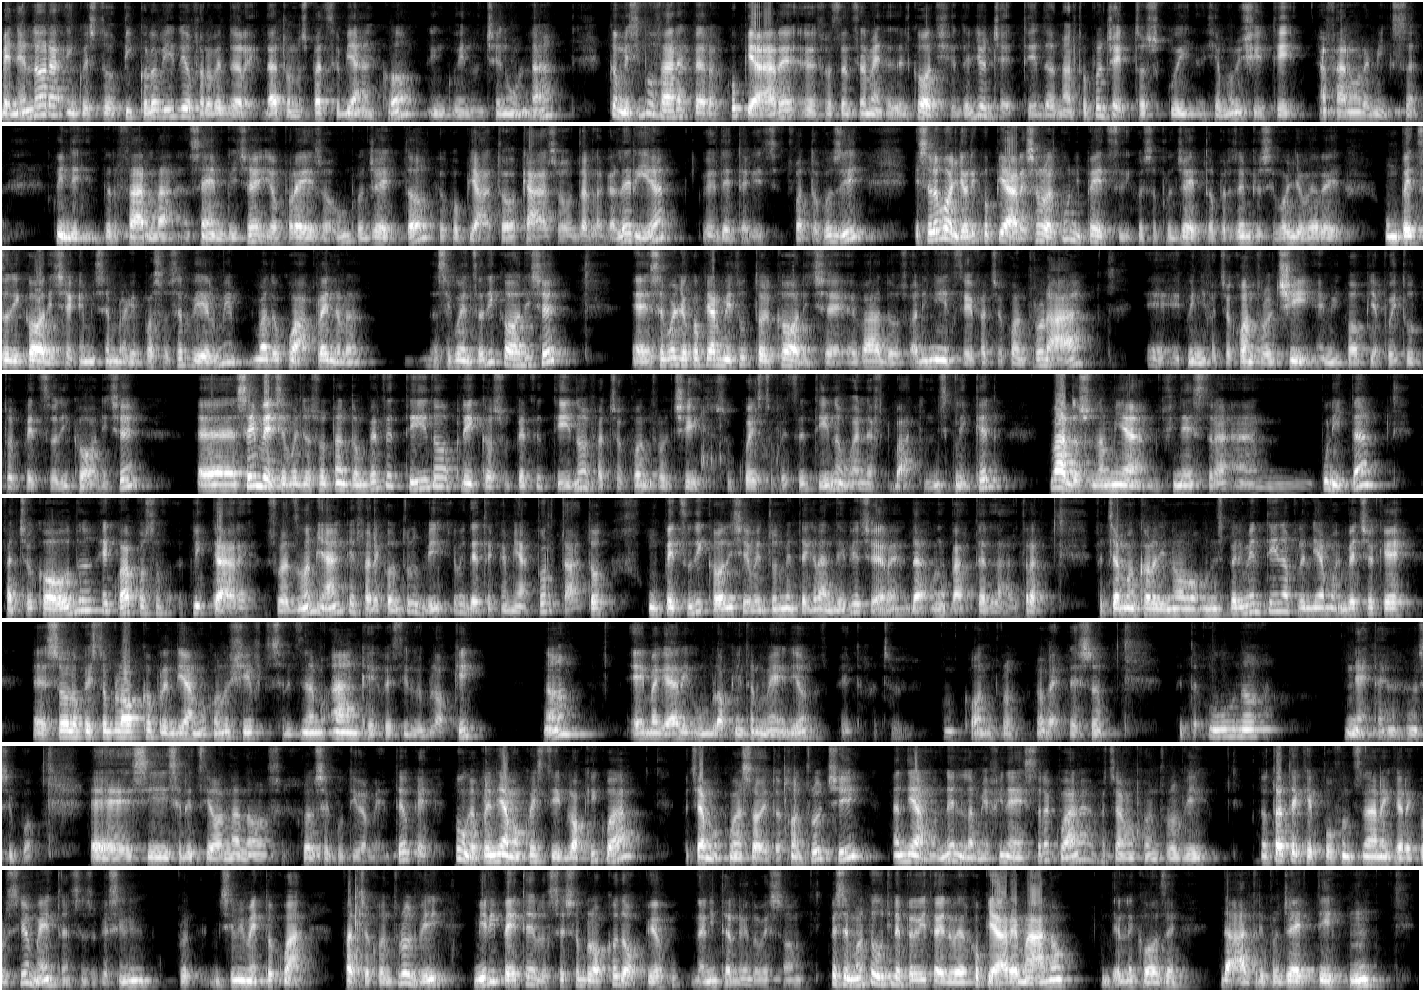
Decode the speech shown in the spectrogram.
Bene, allora in questo piccolo video farò vedere, dato uno spazio bianco in cui non c'è nulla, come si può fare per copiare eh, sostanzialmente del codice degli oggetti da un altro progetto su cui siamo riusciti a fare un remix. Quindi per farla semplice io ho preso un progetto che ho copiato a caso dalla galleria, vedete che è fatto così, e se lo voglio ricopiare solo alcuni pezzi di questo progetto, per esempio se voglio avere un pezzo di codice che mi sembra che possa servirmi, vado qua, prendo la, la sequenza di codice, eh, se voglio copiarmi tutto il codice vado all'inizio e faccio CTRL A, e quindi faccio CTRL C e mi copia poi tutto il pezzo di codice. Eh, se invece voglio soltanto un pezzettino, clicco sul pezzettino e faccio CTRL C su questo pezzettino, when left button is clicked, vado sulla mia finestra um, pulita, faccio code e qua posso cliccare sulla zona bianca e fare CTRL V e vedete che mi ha portato un pezzo di codice eventualmente grande piacere da una parte all'altra. Facciamo ancora di nuovo un esperimentino, prendiamo invece che eh, solo questo blocco, prendiamo con lo shift, selezioniamo anche questi due blocchi, no? E magari un blocco intermedio, aspetta, faccio un CTRL, vabbè, adesso, aspetta, uno, niente, non si può eh, si selezionano consecutivamente. Ok, comunque prendiamo questi blocchi qua, facciamo come al solito CTRL C, andiamo nella mia finestra qua, facciamo CTRL V. Notate che può funzionare anche ricursivamente, nel senso che se mi, se mi metto qua, faccio CTRL V, mi ripete lo stesso blocco doppio all'interno di dove sono. Questo è molto utile per evitare di dover copiare a mano delle cose da altri progetti. Mm?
